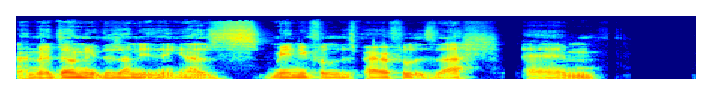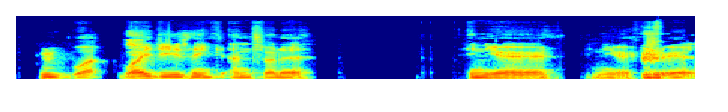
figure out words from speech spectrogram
And I don't think there's anything as meaningful and as powerful as that. Um, hmm. What? Why do you think? And sort of in your in your career,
